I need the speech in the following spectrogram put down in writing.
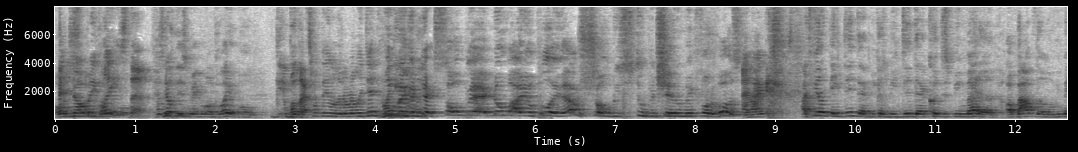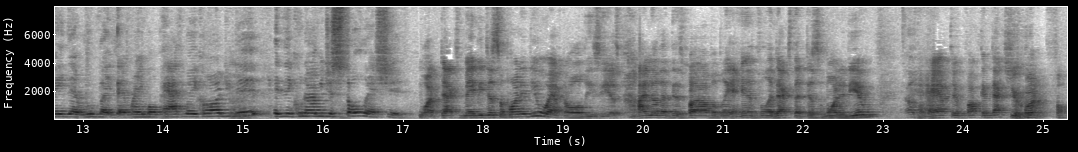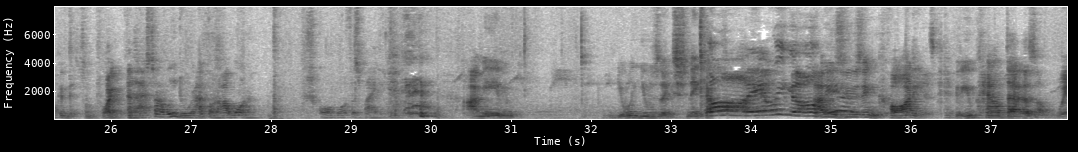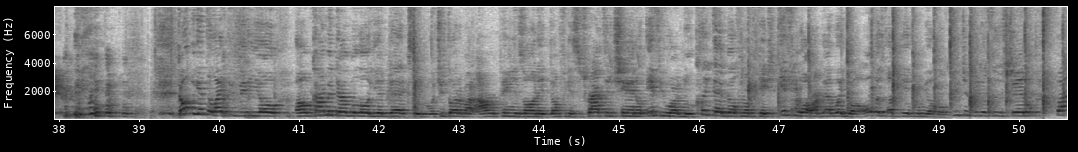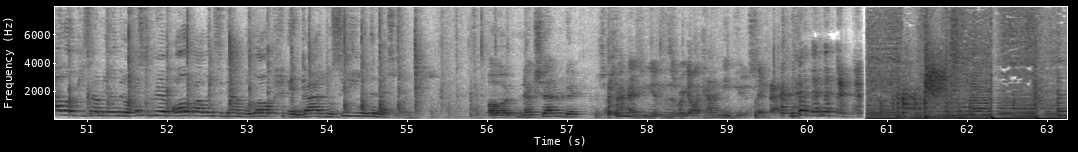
Oh, and nobody unplayable. plays them. No, they just make them unplayable. Well, that's what they literally did. Like, We'll make a usually- deck so bad nobody will play. it. I'll show this stupid shit and make fun of us. and I, I feel like they did that because we did that could just be meta about them when we made that root like that rainbow pathway card you mm-hmm. did, and then Konami just stole that shit. what decks maybe disappointed you after all these years? I know that there's probably a handful of decks that disappointed you. Oh. Half the fucking decks you want to fucking disappoint. Last time we do it, I thought I won. Scoreboard for Spidey. I mean, you were using Snake Oh, here we go. I was using Guardians. If you count that as a win. Don't forget to like the video. Um, comment down below your decks and what you thought about our opinions on it. Don't forget to subscribe to the channel. If you are new, click that bell for notification. If you are, that way you are always updated when we upload future videos to this channel. Follow Kisame Limit on Instagram. All of our links are down below. And guys, we'll see you in the next one. Uh, next Saturday. As you get is where you're like, I kind of need you to say that.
